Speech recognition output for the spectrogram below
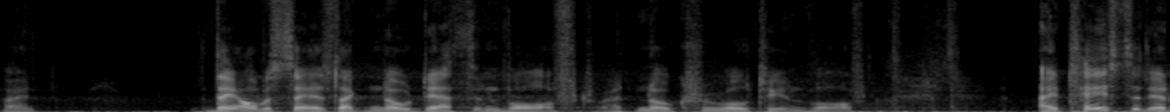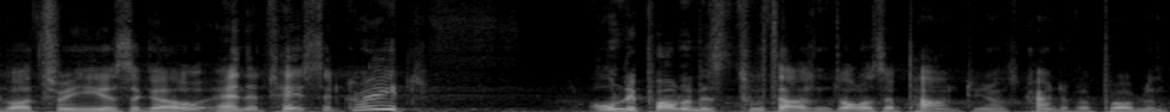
Right? They always say it's like no death involved, right? No cruelty involved. I tasted it about three years ago, and it tasted great. Only problem is two thousand dollars a pound. You know, it's kind of a problem.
